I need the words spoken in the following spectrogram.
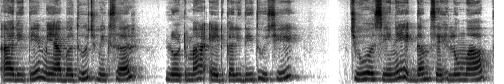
આ રીતે મેં આ બધું જ મિક્સર લોટમાં એડ કરી દીધું છે. જુઓ છે એકદમ સહેલું માપ.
